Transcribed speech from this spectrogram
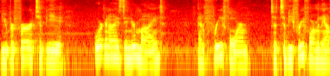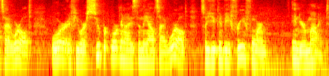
you prefer to be organized in your mind and free form to, to be free form in the outside world, or if you are super organized in the outside world so you can be free form in your mind.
